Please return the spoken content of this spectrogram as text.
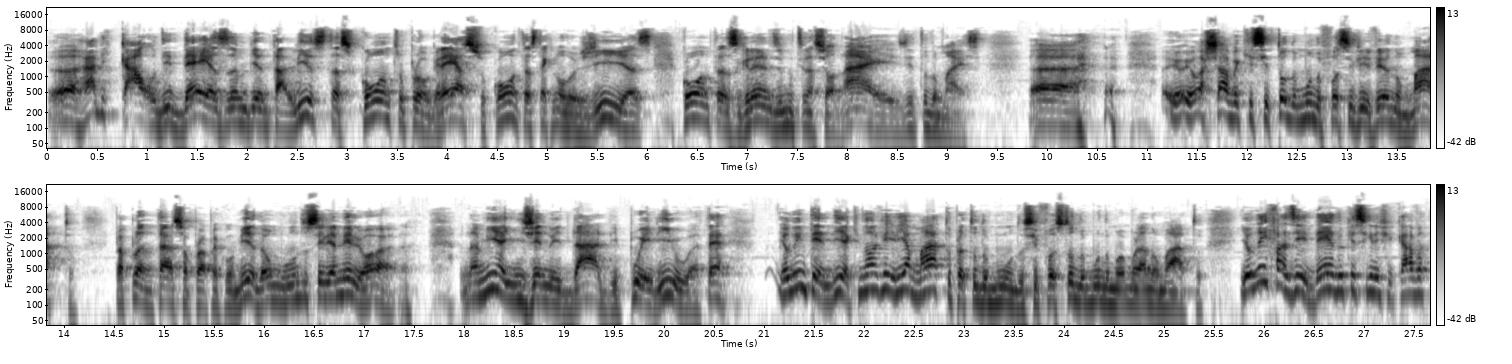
uh, radical de ideias ambientalistas contra o progresso, contra as tecnologias, contra as grandes multinacionais e tudo mais. Eu, eu achava que se todo mundo fosse viver no mato para plantar sua própria comida, o mundo seria melhor. Na minha ingenuidade, pueril até, eu não entendia que não haveria mato para todo mundo se fosse todo mundo morar no mato. E eu nem fazia ideia do que significava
